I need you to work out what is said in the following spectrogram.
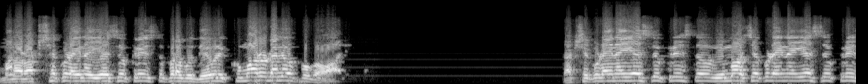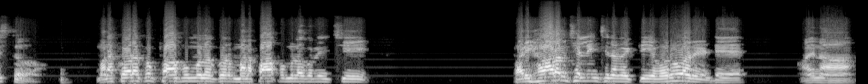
మన రక్షకుడైన యేసుక్రీస్తు ప్రభు దేవుని కుమారుడని ఒప్పుకోవాలి. రక్షకుడైన యేసుక్రీస్తు విమోచకుడైన యేసుక్రీస్తు మన కొరకు పాపముల మన పాపముల గురించి పరిహారం చెల్లించిన వ్యక్తి ఎవరు అని అంటే ఆయన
